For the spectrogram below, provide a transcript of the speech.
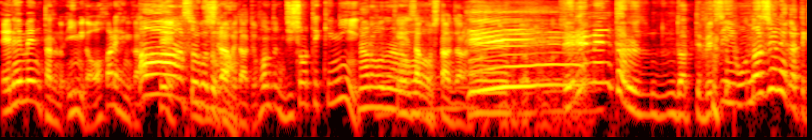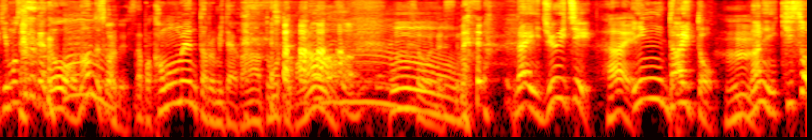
エレメンタルの意味が分からへんかあーってそういうことか。調べたって本当に辞書的になるほどなるほど検索をしたんじゃないかなってエレメンタルだって別に同じじゃないかって気もするけど、なんですかそうですね。やっぱカモメンタルみたいかなと思ったのかな。そうですね。第11位、はい。インダイト。ん。何？基礎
